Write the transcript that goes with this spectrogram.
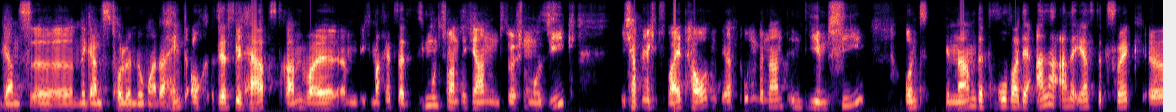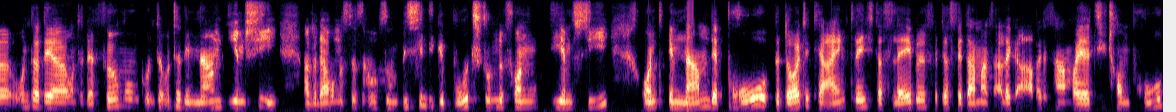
ganz äh, eine ganz tolle Nummer. Da hängt auch sehr viel Herz dran, weil ähm, ich mache jetzt seit 27 Jahren inzwischen Musik. Ich habe mich 2000 erst umbenannt in DMC und im Namen der Pro war der aller, allererste Track äh, unter der unter der Firmung unter unter dem Namen DMC. Also darum ist das auch so ein bisschen die Geburtsstunde von DMC und im Namen der Pro bedeutet ja eigentlich das Label, für das wir damals alle gearbeitet haben, war ja G-Tron Pro,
